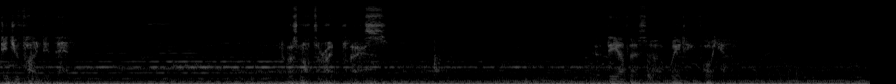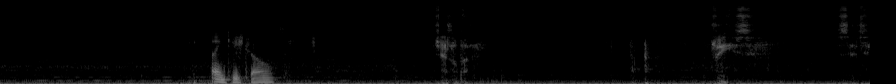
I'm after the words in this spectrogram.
Did you find it then? It was not the right place. The others are waiting for you. Thank you, Charles. Gentlemen. Please, sit.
